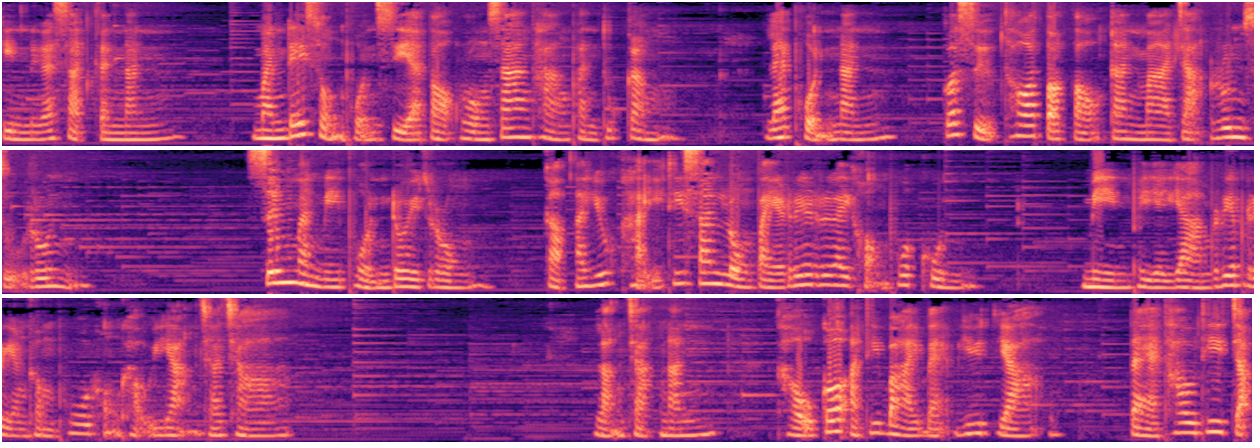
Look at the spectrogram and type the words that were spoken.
กินเนื้อสัตว์กันนั้น มันได้ส่งผลเสียต่อโครงสร้างทางพันธุกรรม และผลนั้นก็สืบทอดต่อๆกันมาจากรุ่นสู่รุ่น ซึ่งมันมีผลโดยตรงกับอายุไขที่สั้นลงไปเรื่อยๆ ของพวกคุณ มีนพยายามเรียบเรียงคำพูดของเขาอย่างช้าๆ หลังจากนั้น เขาก็อธิบายแบบยืดยาว แต่เท่าที่จับ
